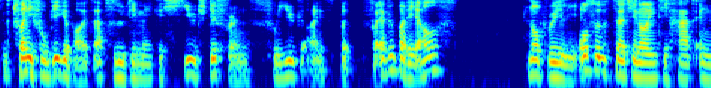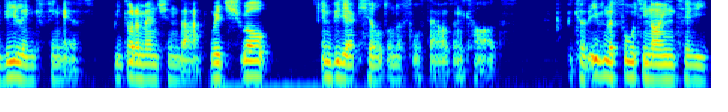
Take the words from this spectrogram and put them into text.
the 24 gigabytes absolutely make a huge difference for you guys. But for everybody else, not really. Also, the 3090 had NVLink fingers. We gotta mention that, which, well, NVIDIA killed on the 4000 cards. Because even the 4090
